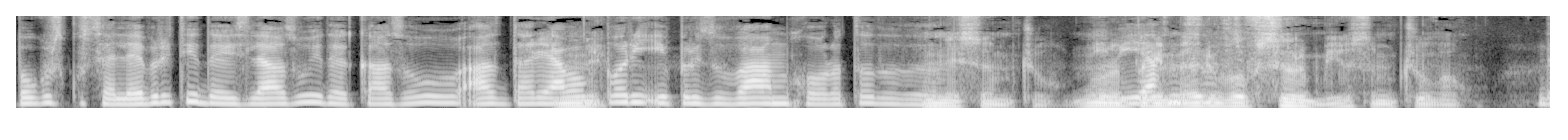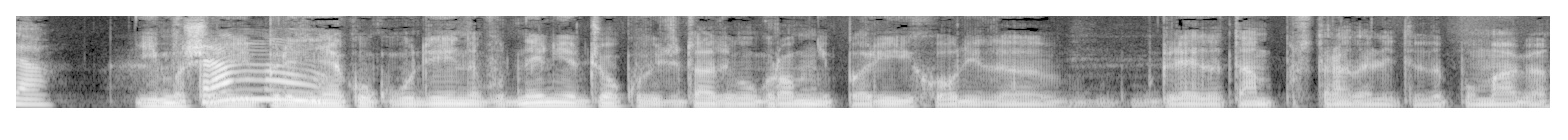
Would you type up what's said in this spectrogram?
българско селебрити да е излязло и да е казало аз дарявам не. пари и призовавам хората да дадат. Не съм чул. Но, например, в Сърбия съм чувал. Да. Имаше Странно... и преди няколко години наводнения. Джокович даде огромни пари и ходи да гледа там пострадалите, да помага.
